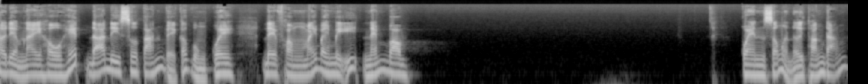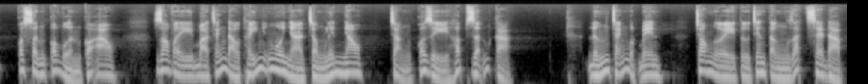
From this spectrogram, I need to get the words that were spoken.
Thời điểm này hầu hết đã đi sơ tán về các vùng quê, đề phòng máy bay Mỹ ném bom. Quen sống ở nơi thoáng đãng, có sân có vườn có ao. Do vậy bà tránh đào thấy những ngôi nhà chồng lên nhau chẳng có gì hấp dẫn cả. Đứng tránh một bên, cho người từ trên tầng dắt xe đạp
